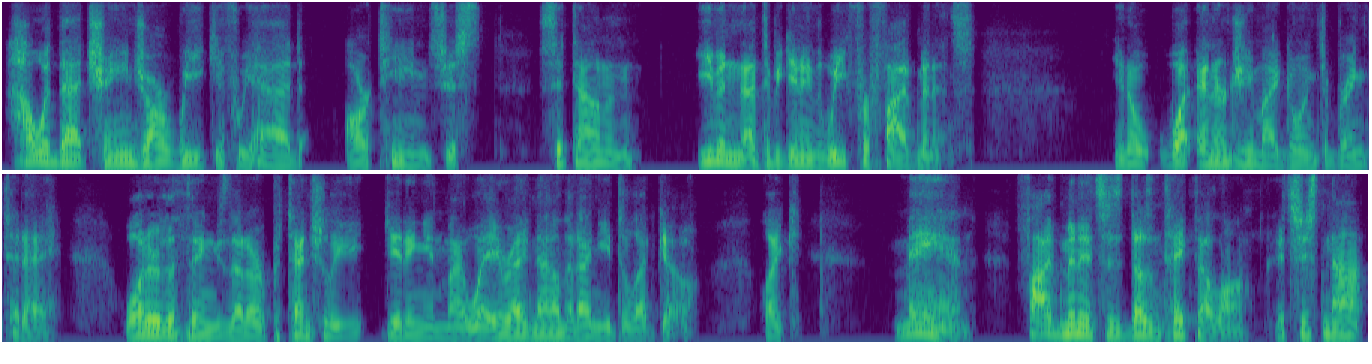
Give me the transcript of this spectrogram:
how would that change our week if we had our teams just sit down and even at the beginning of the week for five minutes, you know, what energy am I going to bring today? What are the things that are potentially getting in my way right now that I need to let go? Like, man, five minutes is, doesn't take that long. It's just not.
